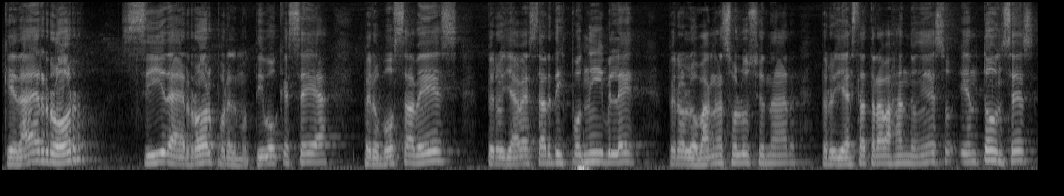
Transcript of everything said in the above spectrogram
que da error, sí da error por el motivo que sea, pero vos sabés, pero ya va a estar disponible, pero lo van a solucionar, pero ya está trabajando en eso. Entonces,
